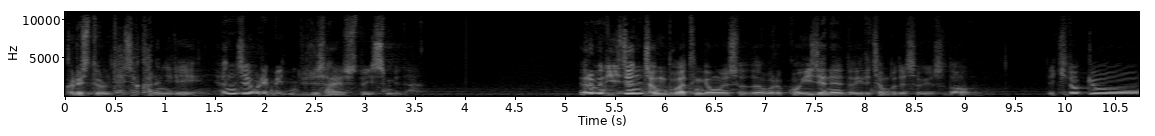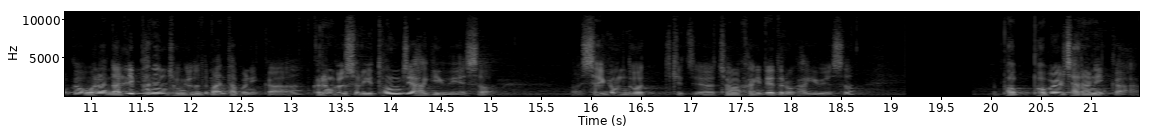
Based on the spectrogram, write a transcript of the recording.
그리스도를 대적하는 일이 현재 우리 민주주의 사회에서도 있습니다. 여러분 이전 정부 같은 경우에서도 그렇고 이전에도 이런 정부들 속에서도 기독교가 워낙 난립하는 종교들도 많다 보니까 그런 것을 통제하기 위해서 세금도 정확하게 내도록 하기 위해서 법, 법을 잘하니까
